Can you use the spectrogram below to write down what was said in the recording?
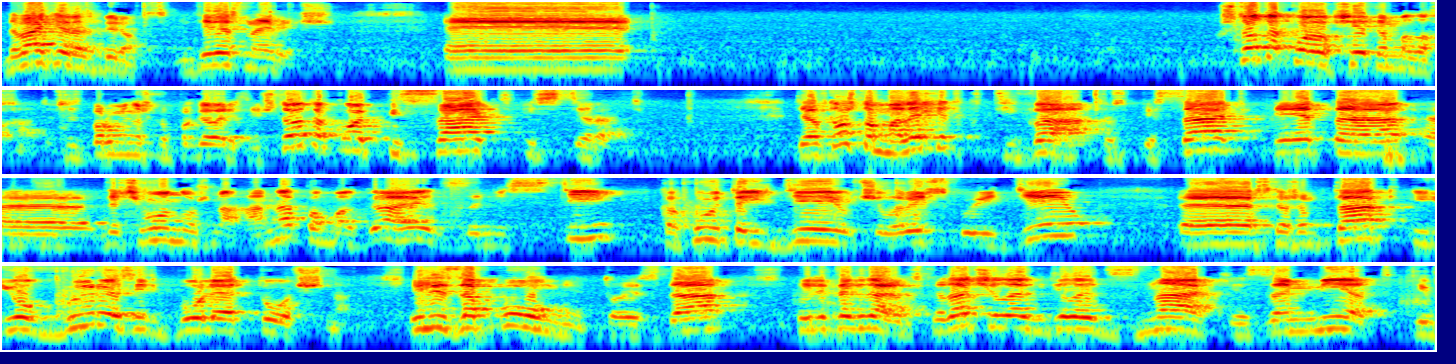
давайте разберемся. Интересная вещь. Э, что такое вообще это малаха? То есть попробуем немножко поговорить. Что такое писать и стирать? Дело в том, что малехет ктива, то есть писать, это э, для чего нужна? Она помогает занести какую-то идею, человеческую идею, э, скажем так, ее выразить более точно. Или запомнить, то есть, да, или так далее. То есть, когда человек делает знаки, заметки,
